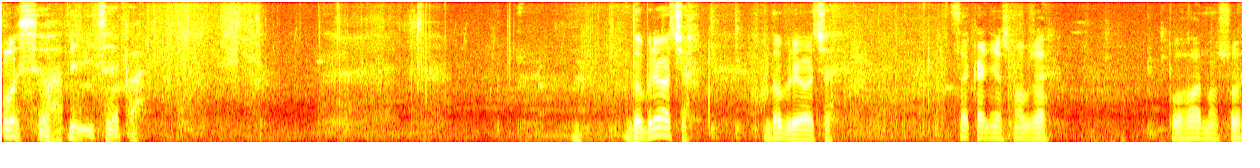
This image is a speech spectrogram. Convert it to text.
Ось, дивіться яка. Добряча. Добряче. Це, звісно, вже погано, що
